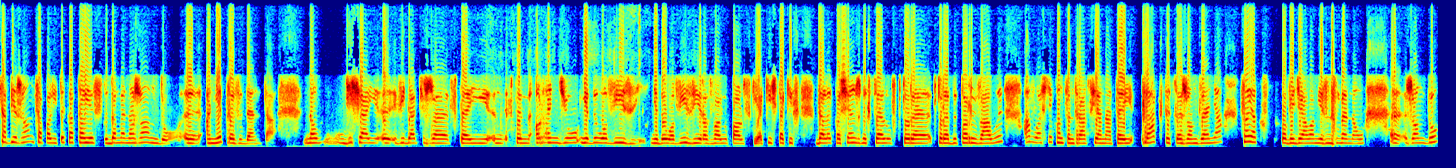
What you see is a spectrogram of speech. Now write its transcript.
Ta bieżąca polityka to jest domena rządu, a nie prezydenta. No, dzisiaj widać, że w, tej, w tym orędziu nie było wizji, nie było wizji rozwoju Polski, jakichś takich dalekosiężnych celów, które, które by porywały, a właśnie koncentracja na tej praktyce rządzenia, co jak powiedziałam, jest domeną rządu,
